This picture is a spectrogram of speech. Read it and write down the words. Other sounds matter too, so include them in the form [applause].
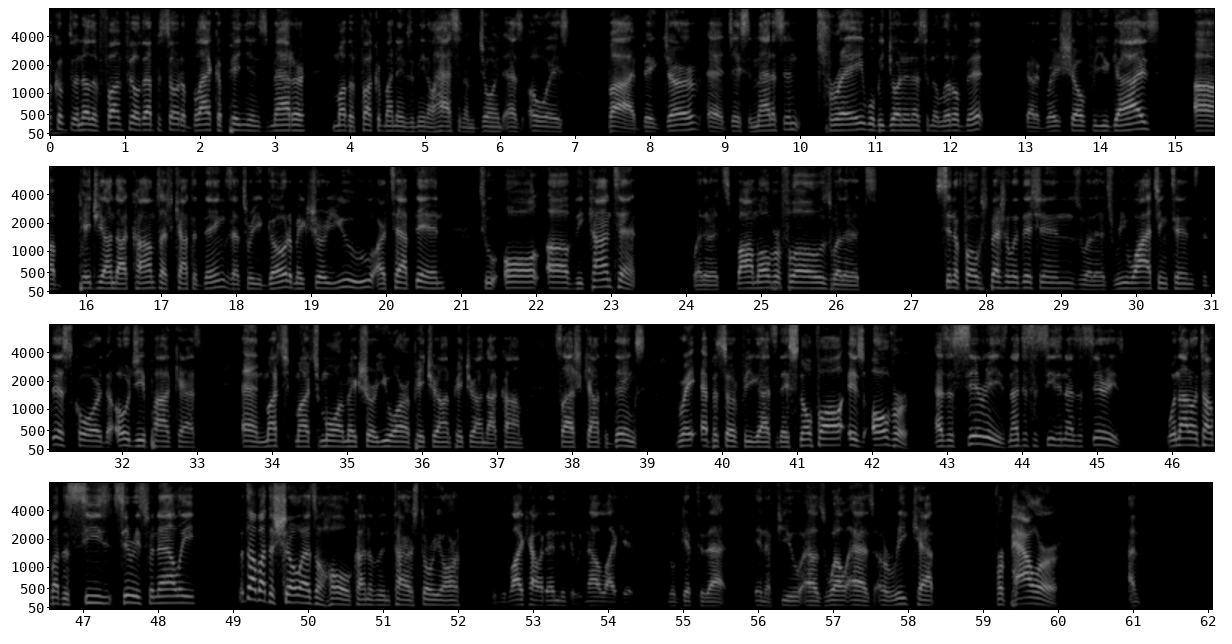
Welcome to another fun-filled episode of Black Opinions Matter. Motherfucker, my name's Amin Elhassan. I'm joined as always by Big Jerv and Jason Madison. Tray will be joining us in a little bit. Got a great show for you guys. Uh, Patreon.com slash count the dings. That's where you go to make sure you are tapped in to all of the content, whether it's Bomm overflows, whether it's Cinephobe special editions, whether it's Rewatchingtons, the Discord, the OG podcast, and much, much more. Make sure you are a Patreon, patreon.com slash count the dings. Great episode for you guys today. Snowfall is over as a series, not just a season, as a series. We'll not only talk about the se- series finale, we'll talk about the show as a whole, kind of the entire story arc. Did we like how it ended? Did we not like it? We'll get to that in a few, as well as a recap for Power. I'm,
